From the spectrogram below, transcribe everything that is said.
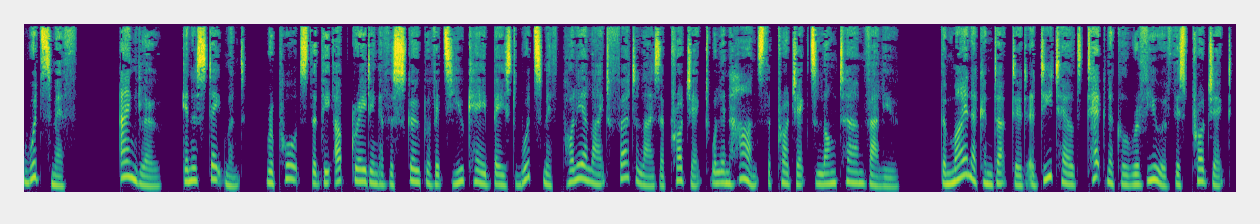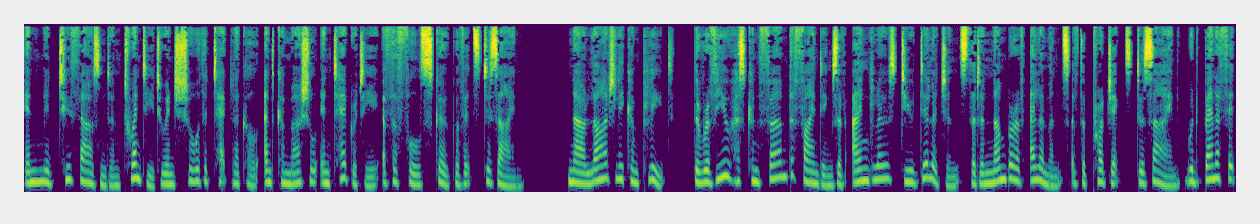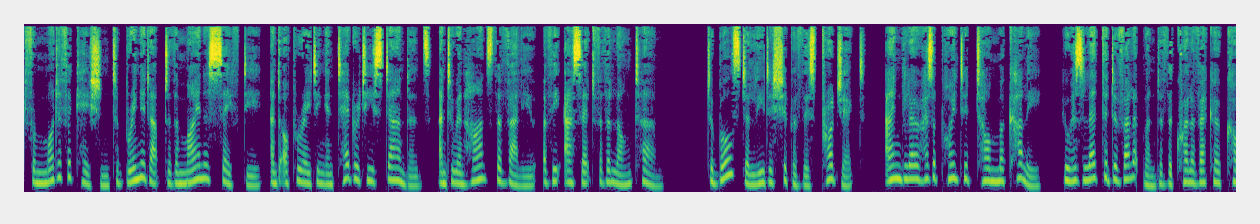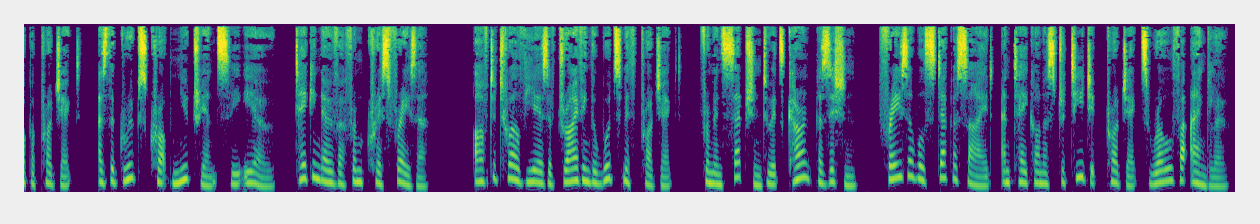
Woodsmith. Anglo, in a statement, reports that the upgrading of the scope of its UK based Woodsmith polyhalite fertilizer project will enhance the project's long term value. The miner conducted a detailed technical review of this project in mid 2020 to ensure the technical and commercial integrity of the full scope of its design. Now largely complete, the review has confirmed the findings of Anglo's due diligence that a number of elements of the project's design would benefit from modification to bring it up to the miner's safety and operating integrity standards and to enhance the value of the asset for the long term. To bolster leadership of this project, Anglo has appointed Tom McCulley, who has led the development of the Quellaveco copper project, as the group's crop nutrients CEO, taking over from Chris Fraser. After 12 years of driving the Woodsmith project, from inception to its current position, Fraser will step aside and take on a strategic projects role for Anglo.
